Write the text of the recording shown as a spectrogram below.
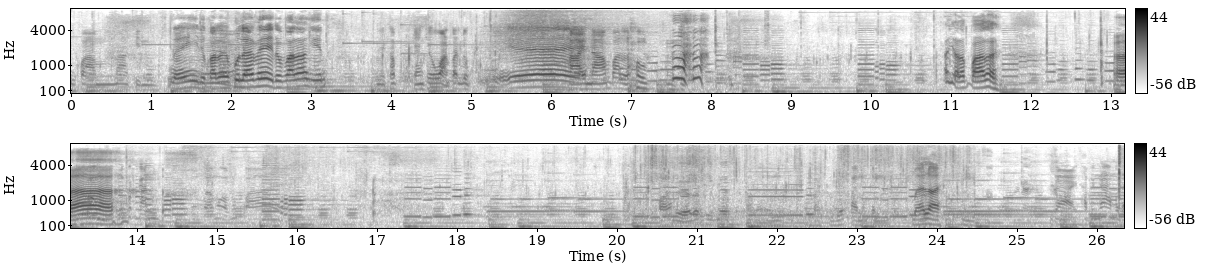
ดูความน่ากินนี่ดูกันเลยพูดแล้วพี่ดูกันแล้วกินนี่ครับแกงเขียวหวานปลาดุกเย้ทายน้ำบ้านเราเอาอย่าละปลาเลยอ่าประกันปลาหมอบลงไปเหลือก็ทิ้งเลยเยอะไปมันจะไม่อร่อยอืมได้ถ้าเป็นหน้ามันแหล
